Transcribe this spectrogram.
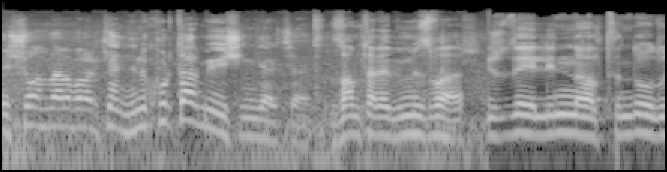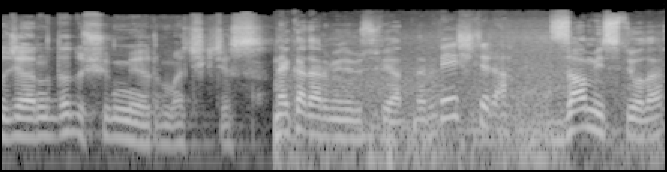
E şu anda arabalar kendini kurtarmıyor işin gerçeği. Zam talebimiz var. %50'nin altında olacağını da düşünmüyorum açıkçası. Ne kadar minibüs fiyatları? 5 lira. Zam istiyorlar.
